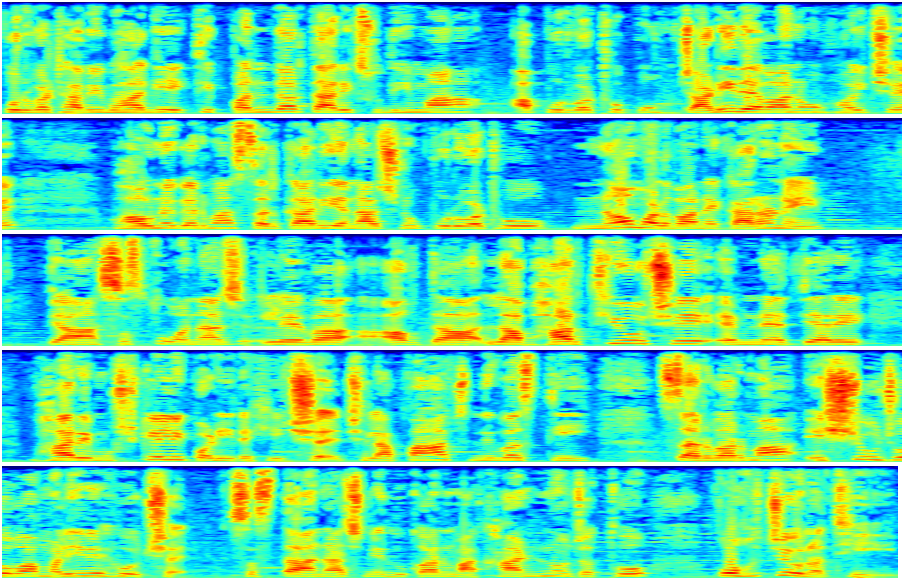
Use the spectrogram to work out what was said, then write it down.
પુરવઠા વિભાગે એકથી પંદર તારીખ સુધીમાં આ પુરવઠો પહોંચાડી દેવાનો હોય છે. ભાવનગરમાં સરકારી અનાજનો પુરવઠો ન મળવાને કારણે ત્યાં સસ્તું અનાજ લેવા આવતા લાભાર્થીઓ છે. એમને અત્યારે ભારે મુશ્કેલી પડી રહી છે. છેલ્લા પાંચ દિવસથી સર્વરમાં ઇસ્યુ જોવા મળી રહ્યો છે. સસ્તા અનાજની દુકાનમાં ખાંડનો જથ્થો પહોંચ્યો નથી.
